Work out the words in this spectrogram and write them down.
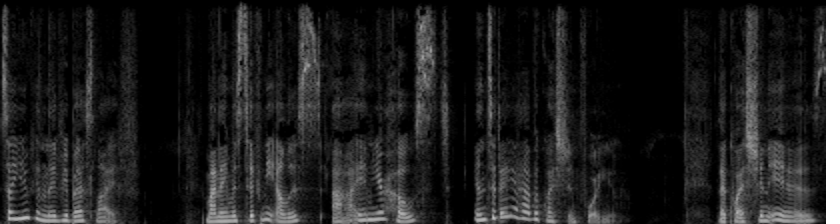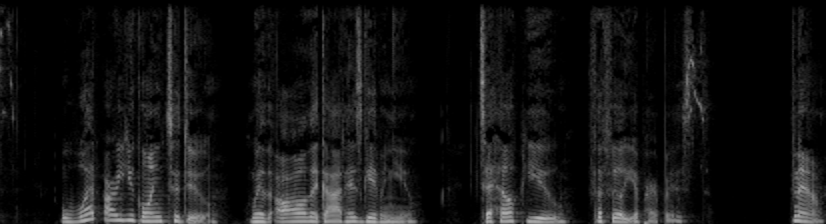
so you can live your best life. My name is Tiffany Ellis. I am your host, and today I have a question for you. The question is What are you going to do with all that God has given you to help you fulfill your purpose? Now,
